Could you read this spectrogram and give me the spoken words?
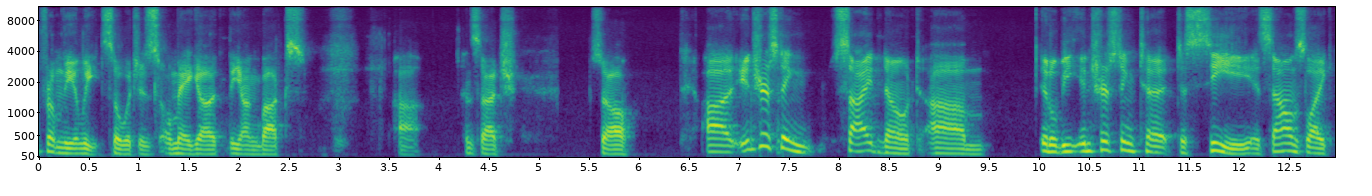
from the Elite, so which is Omega, the Young Bucks, uh, and such. So uh, interesting side note. Um, it'll be interesting to to see. It sounds like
